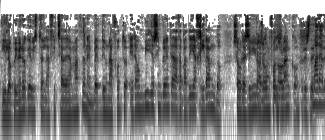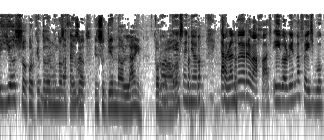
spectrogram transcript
y lo primero que he visto en la ficha de Amazon en vez de una foto era un vídeo simplemente de la zapatilla girando sobre sí misma sobre un fondo blanco 3D. maravilloso porque todo el mundo lo hace eso en su tienda online por, ¿Por favor qué, señor? Hablando de rebajas y volviendo a Facebook,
